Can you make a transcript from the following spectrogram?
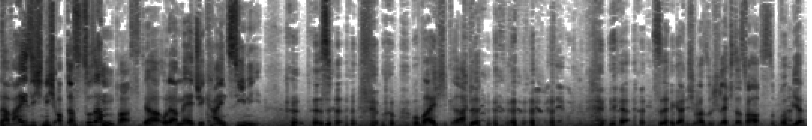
da weiß ich nicht, ob das zusammenpasst, ja? Oder Magic Heinzini. Wobei ich gerade ja, ist ja gar nicht mal so schlecht, das mal auszuprobieren.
